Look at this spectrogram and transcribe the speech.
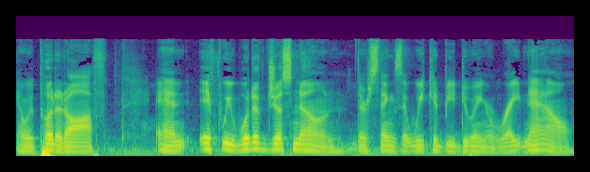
and we put it off. And if we would have just known, there's things that we could be doing right now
